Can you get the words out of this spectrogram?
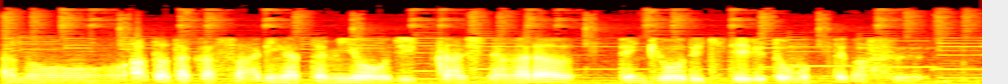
あの温かさありがたみを実感しながら勉強できていると思ってます。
